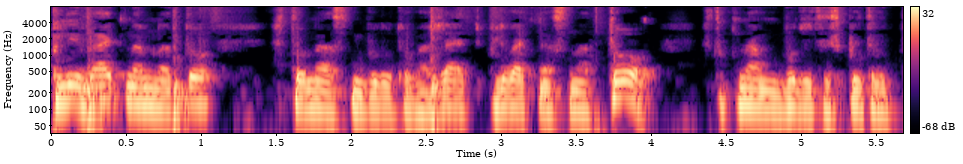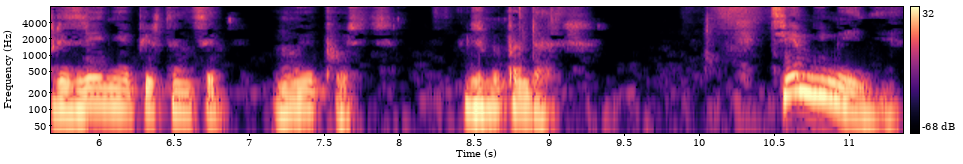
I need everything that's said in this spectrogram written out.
плевать нам на то, что нас не будут уважать, плевать нас на то, что к нам будут испытывать презрение, пишет Ну и пусть, лишь бы подальше. Тем не менее,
